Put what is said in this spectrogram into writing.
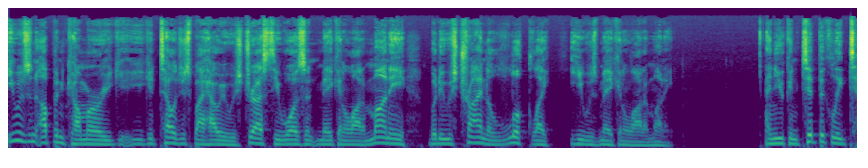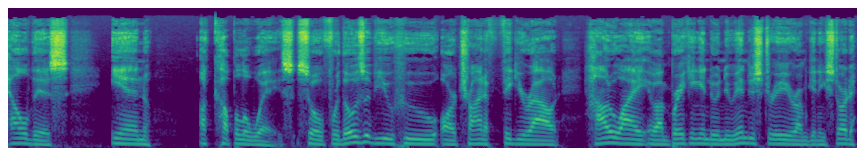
he was an up and comer. You, you, could tell just by how he was dressed, he wasn't making a lot of money, but he was trying to look like he was making a lot of money. And you can typically tell this in a couple of ways. So for those of you who are trying to figure out how do I, if I'm breaking into a new industry or I'm getting started,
